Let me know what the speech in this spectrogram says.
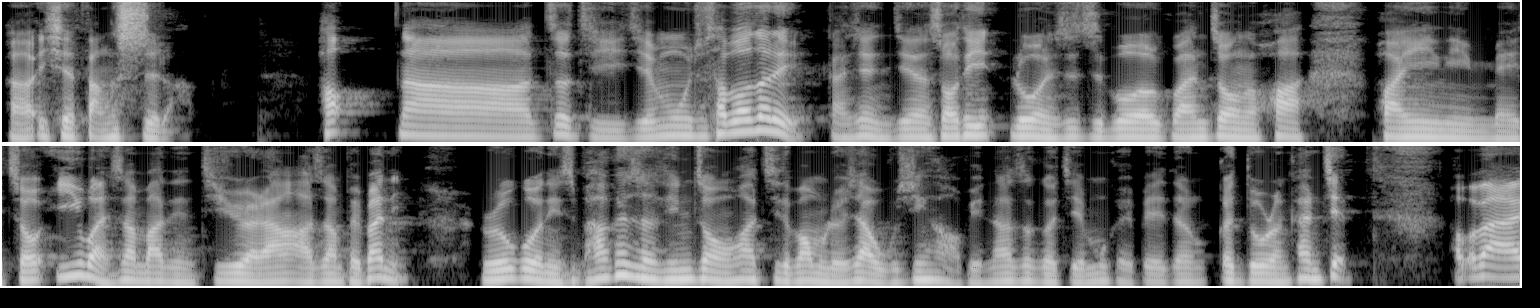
呃一些方式啦。那这集节目就差不多这里，感谢你今天的收听。如果你是直播的观众的话，欢迎你每周一晚上八点继续来让阿张陪伴你。如果你是 Podcast 的听众的话，记得帮我们留下五星好评，让这个节目可以被更更多人看见。好，拜拜。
